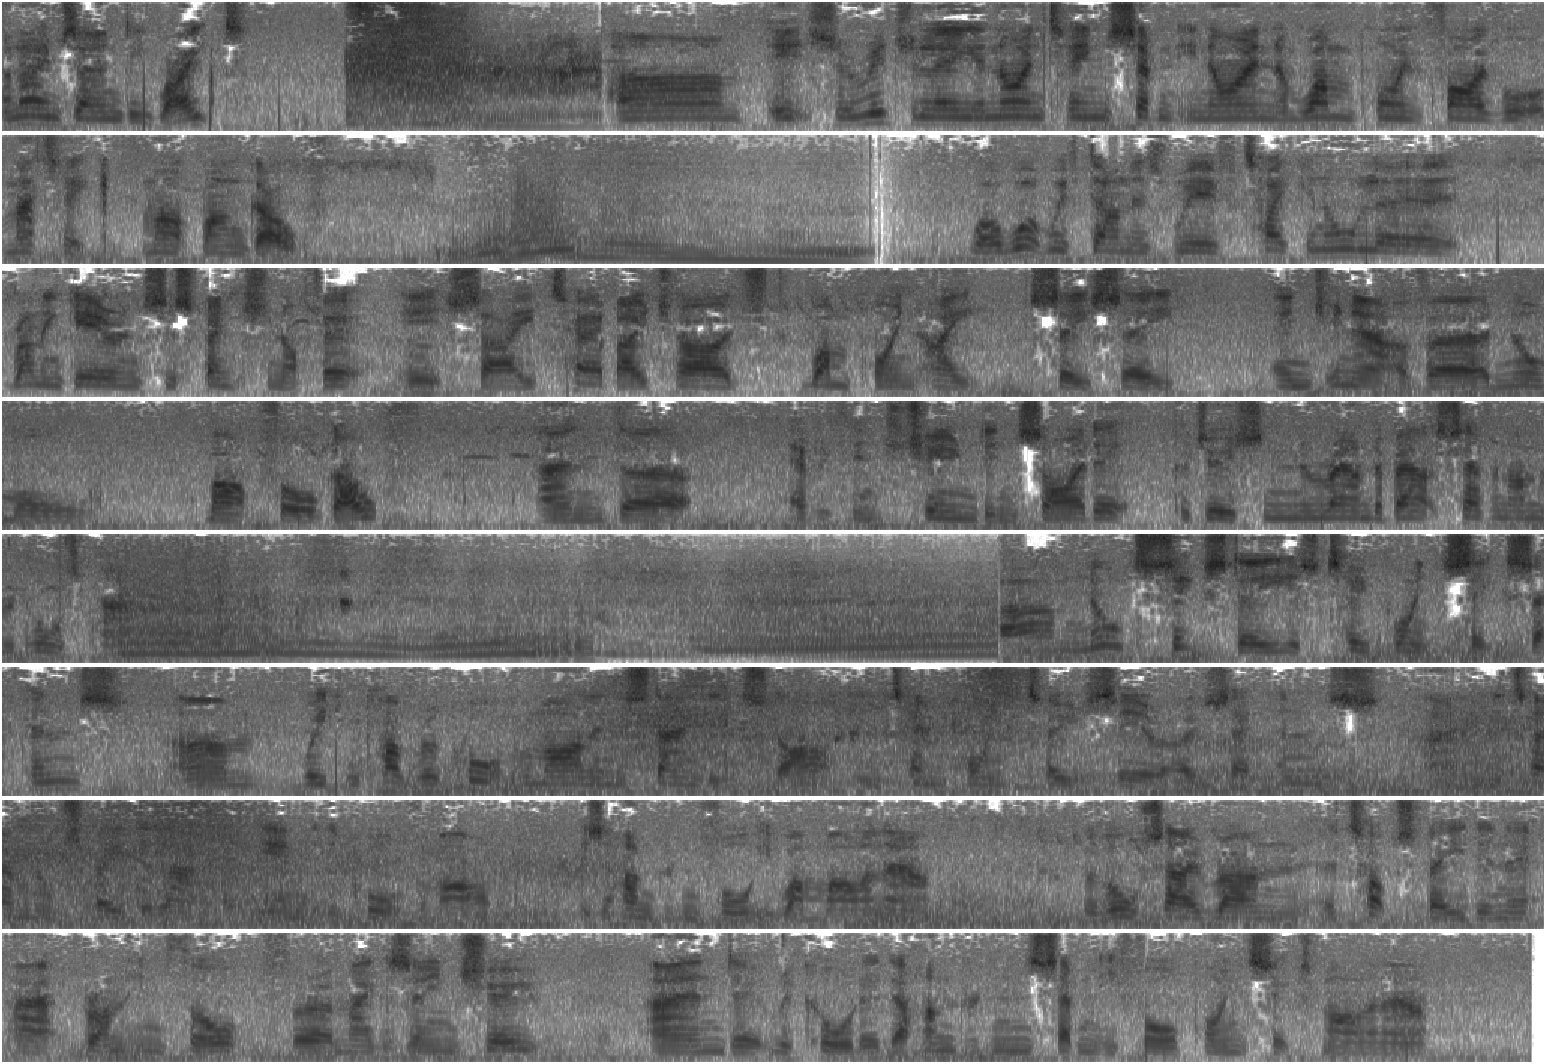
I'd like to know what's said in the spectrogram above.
My name's Andy Waite. Um, it's originally a 1979 and 1.5 automatic Mark 1 Golf. Well, what we've done is we've taken all the running gear and suspension off it. It's a turbocharged 1.8cc engine out of a normal Mark IV Golf, and uh, everything's tuned inside it, producing around about 700 horsepower. Um, 0 to 60 is 2.6 seconds. Um, we can cover a quarter of a mile in the standing start in 10.20 seconds, and the terminal speed of that at the end of the quarter of a mile is 141 mile an hour. We've also run a top speed in it at Bruntingthorpe for a magazine shoot, and it recorded 174.6 mile an hour.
